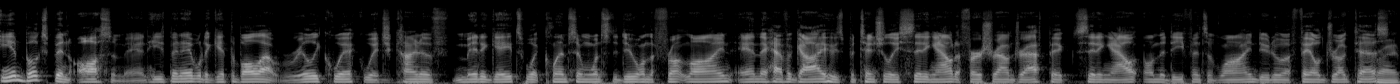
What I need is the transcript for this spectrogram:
Ian Book's been awesome, man. He's been able to get the ball out really quick, which kind of mitigates what Clemson wants to do on the front line. And they have a guy who's potentially sitting out, a first round draft pick sitting out on the defensive line due to a failed drug test. Right.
